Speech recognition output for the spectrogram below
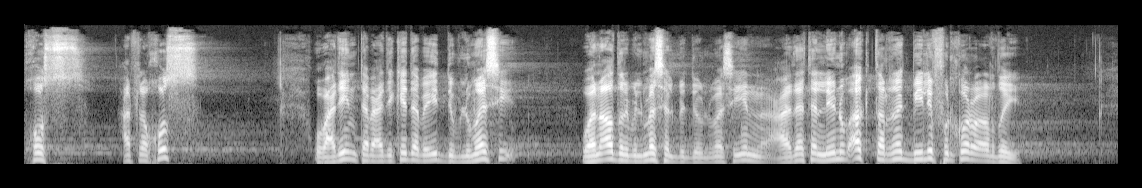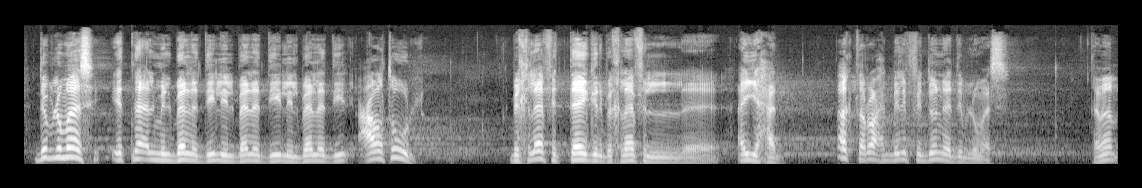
خص. عارف لو خص؟ وبعدين أنت بعد كده بقيت دبلوماسي وأنا أضرب المثل بالدبلوماسيين عادة لأنهم أكتر ناس بيلفوا الكرة الأرضية. دبلوماسي يتنقل من البلد دي للبلد دي للبلد دي على طول بخلاف التاجر بخلاف أي حد. أكتر واحد بيلف في الدنيا دبلوماسي. تمام؟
